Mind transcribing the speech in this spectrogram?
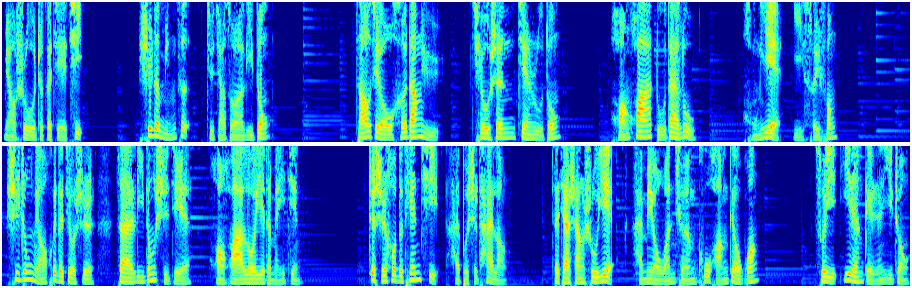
描述这个节气。诗的名字就叫做《立冬》。早九何当雨，秋深渐入冬。黄花独带露，红叶已随风。诗中描绘的就是在立冬时节黄花落叶的美景。这时候的天气还不是太冷，再加上树叶还没有完全枯黄掉光，所以依然给人一种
